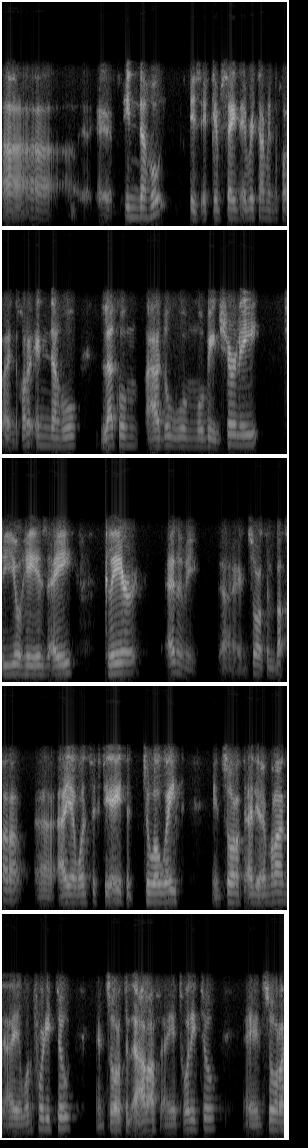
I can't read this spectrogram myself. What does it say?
Uh, innahu is it keeps saying every time in the, in the Quran, innahu lakum adu mubin. Surely to you he is a clear enemy. Uh, in Surah Al-Baqarah, uh, Ayah 168 and 208. In Surah Al Imran, Ayah 142. In Surah Al-A'raf, Ayah 22. In Surah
